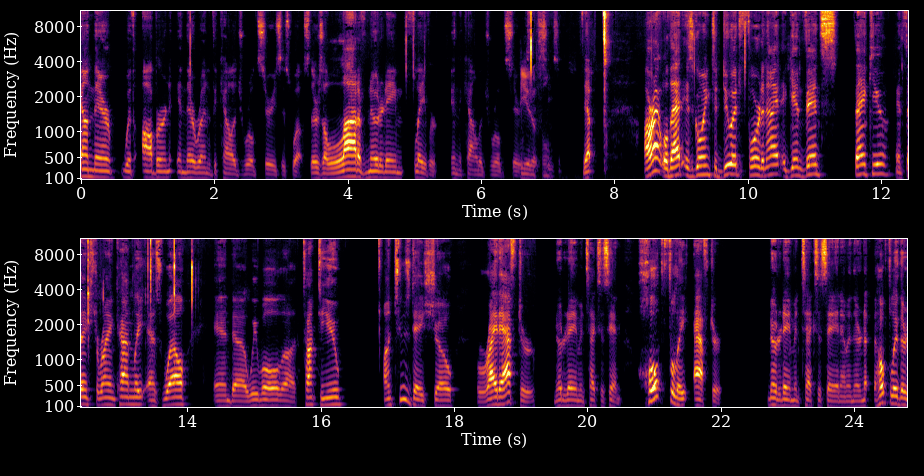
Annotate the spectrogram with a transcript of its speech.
down there with Auburn in their run of the College World Series as well. So there's a lot of Notre Dame flavor in the College World Series Beautiful. this season. Yep. All right. Well, that is going to do it for tonight. Again, Vince, thank you. And thanks to Ryan Conley as well. And uh, we will uh, talk to you on Tuesday's show right after Notre Dame and Texas A&M. Hopefully after Notre Dame and Texas A&M, and they're not, hopefully they're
